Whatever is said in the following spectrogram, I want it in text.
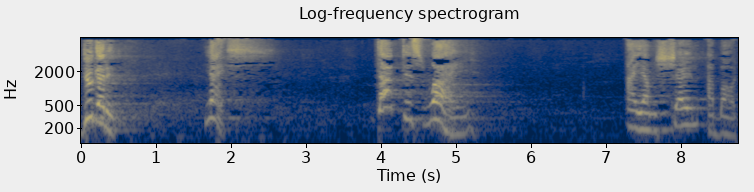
Do you get it? Yes. That is why I am sharing about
